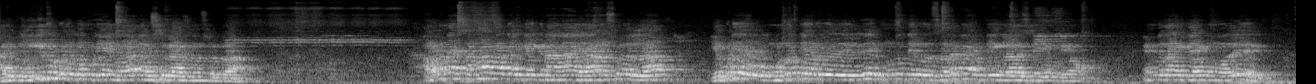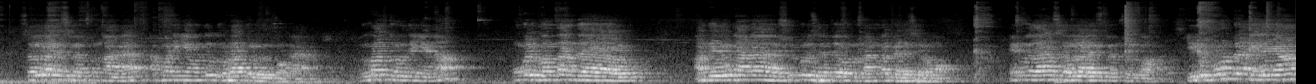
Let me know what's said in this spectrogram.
அதுக்கு ஈடு கொடுக்க முடியாதுதான் நபிசுல்லாசன் சொல்றான். அவன சகாபாக்கள் கேட்கிறாங்க யாரும் சொல்லலாம் எப்படி முன்னூத்தி அறுபது இது முன்னூத்தி அறுபது சதக்கா எப்படி எங்களால் செய்ய முடியும்? என்பதாக கேட்கும்போது சொல்லாலிஸ்லாம் சொன்னாங்க அப்ப நீங்க வந்து துகா தொழுது போங்க துகா தொழுதீங்கன்னா உங்களுக்கு வந்து அந்த அந்த இதுக்கான சுக்குரு செஞ்ச ஒரு நன்மை கிடைச்சிருமோ? என்பதாக சொல்லாளர்கள் சொல்லுவாங்க இது போன்ற நிலையான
